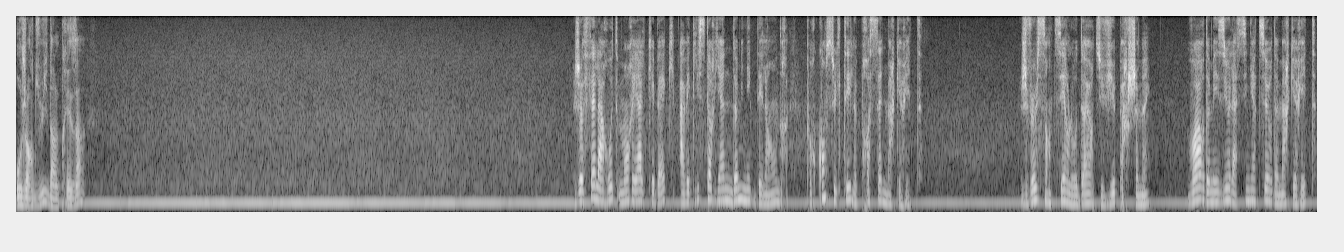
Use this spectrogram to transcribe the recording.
aujourd'hui, dans le présent? Je fais la route Montréal-Québec avec l'historienne Dominique Deslandres pour consulter le procès de Marguerite. Je veux sentir l'odeur du vieux parchemin, voir de mes yeux la signature de Marguerite,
